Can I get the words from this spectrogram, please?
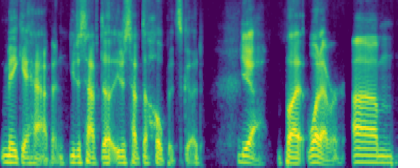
make it happen. You just have to you just have to hope it's good yeah but whatever. Um,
